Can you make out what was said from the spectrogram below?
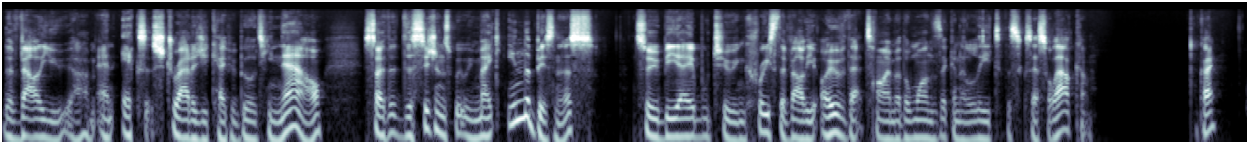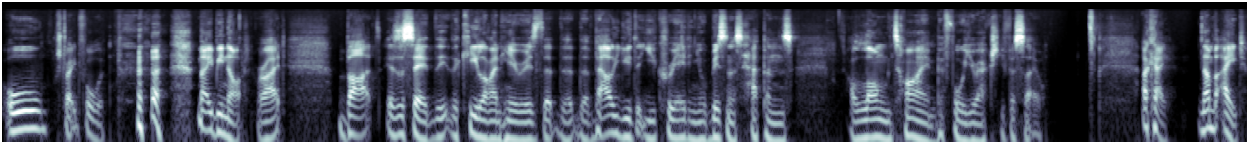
the value um, and exit strategy capability now so the decisions we make in the business to be able to increase the value over that time are the ones that are going to lead to the successful outcome. Okay? All straightforward. Maybe not, right? But as I said, the, the key line here is that the, the value that you create in your business happens a long time before you're actually for sale. Okay, number eight.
